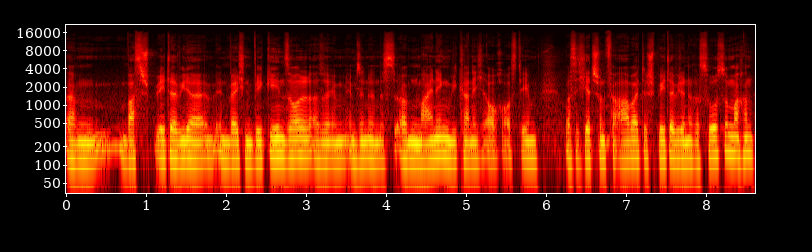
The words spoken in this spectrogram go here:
ähm, was später wieder in welchen Weg gehen soll. Also im, im Sinne des Urban Mining, wie kann ich auch aus dem, was ich jetzt schon verarbeite, später wieder eine Ressource machen.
